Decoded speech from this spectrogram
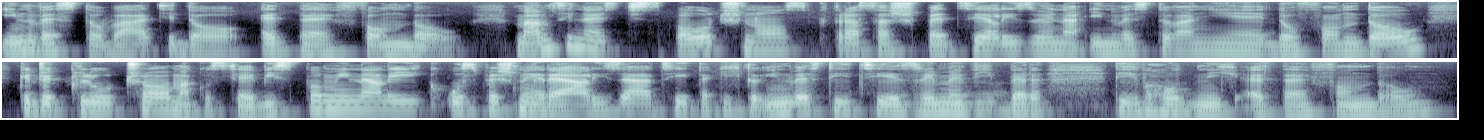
investovať do ETF fondov? Mám si nájsť spoločnosť, ktorá sa špecializuje na investovanie do fondov, keďže kľúčom, ako ste aj vyspomínali, k úspešnej realizácii takýchto investícií je zrejme výber tých vhodných ETF fondov.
